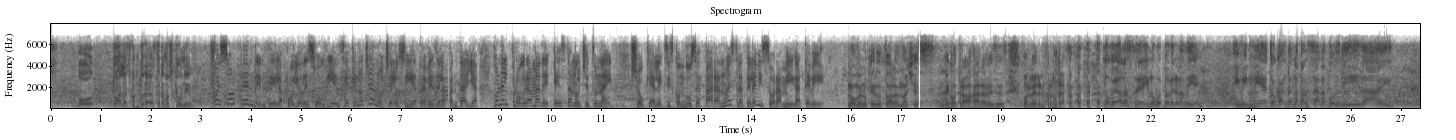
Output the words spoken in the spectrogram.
o todas las culturas las tenemos que unir. Fue sorprendente el apoyo de su audiencia que noche a noche lo sigue a través de la pantalla con el programa de Esta Noche Tonight, show que Alexis conduce para nuestra televisora Mega TV. No me lo pierdo todas las noches. Dejo de trabajar a veces por ver el programa. Lo veo a las 6 y lo vuelvo a ver a las 10. Y mis nietos cantan la manzana podrida y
